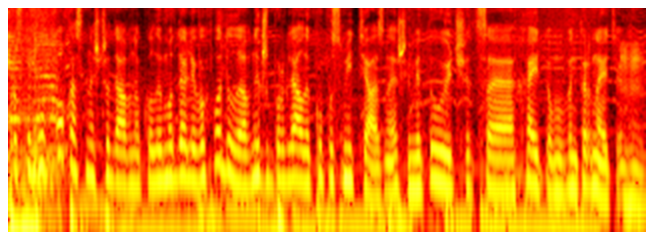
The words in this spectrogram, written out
Просто був показ нещодавно, коли моделі виходили, а в них ж бурляли купу сміття, знаєш, імітуючи це хейтом в інтернеті. Мгм.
